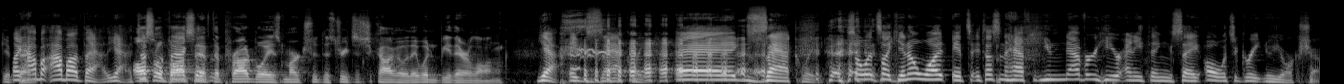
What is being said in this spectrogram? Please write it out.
get Like bent. how about how about that? Yeah. just Also, Boston, that- if the Proud Boys marched through the streets of Chicago, they wouldn't be there long. Yeah, exactly. exactly. So it's like, you know what? It's it doesn't have you never hear anything say, "Oh, it's a great New York show."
